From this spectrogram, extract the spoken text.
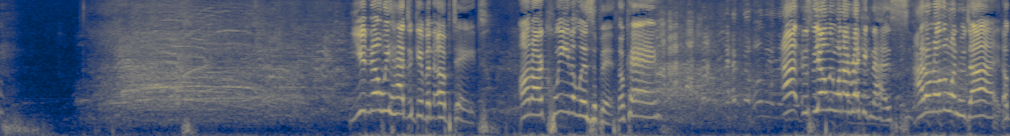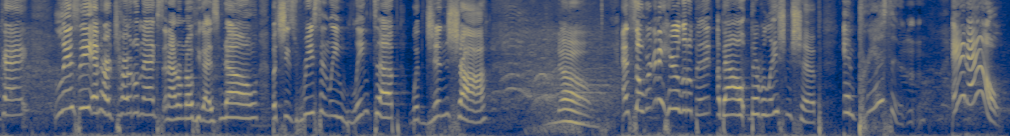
You know we had to give an update on our Queen Elizabeth, okay? That's the I, it's the only one I recognize. I don't know the one who died, okay? Lizzie and her turtlenecks, and I don't know if you guys know, but she's recently linked up with Jen Shah. No. And so we're gonna hear a little bit about their relationship in prison and out.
